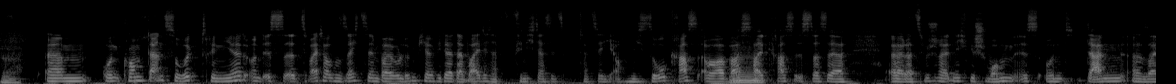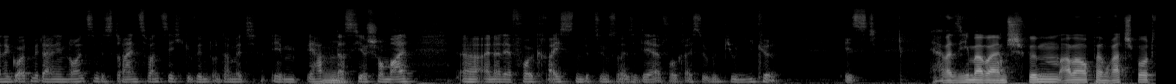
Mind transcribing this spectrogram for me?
ja. ähm, und kommt dann zurück, trainiert und ist äh, 2016 bei Olympia wieder dabei. Deshalb finde ich das jetzt tatsächlich auch nicht so krass. Aber was mhm. halt krass ist, dass er äh, dazwischen halt nicht geschwommen ist und dann äh, seine Goldmedaillen 19 bis 23 gewinnt und damit eben, wir hatten mhm. das hier schon mal, äh, einer der erfolgreichsten, beziehungsweise der erfolgreichste Olympionike ist. Ja, was ich immer beim Schwimmen, aber auch beim Radsport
